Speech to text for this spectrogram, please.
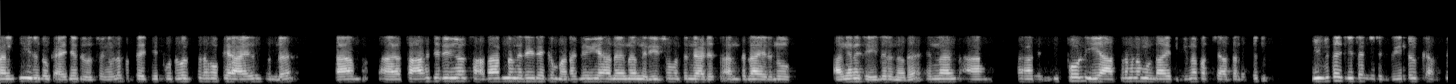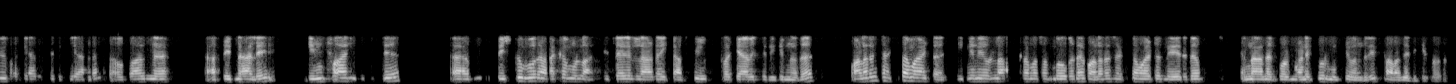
നൽകിയിരുന്നു കഴിഞ്ഞ ദിവസങ്ങളിൽ. പ്രത്യേകിച്ച് പുതുവത്സരമൊക്കെ ആയതുകൊണ്ട് സാഹചര്യങ്ങൾ സാധാരണ നിലയിലേക്ക് മടങ്ങുകയാണ് എന്ന നിരീക്ഷണത്തിന്റെ അടിസ്ഥാനത്തിലായിരുന്നു അങ്ങനെ ചെയ്തിരുന്നത്. എന്നാൽ ഇപ്പോൾ ഈ ആക്രമണം ഉണ്ടായിരിക്കുന്ന പശ്ചാത്തലത്തിൽ വിവിധ ജില്ലകളിൽ വീണ്ടും കർഫ്യൂ പ്രഖ്യാപിച്ചിരിക്കുകയാണ്. സൗബാലിന് പിന്നാലെ ഇംഫാൽ ബിഷ്ണുപൂർ അടക്കമുള്ള ജില്ലകളിലാണ് ഈ കർഫ്യൂ പ്രഖ്യാപിച്ചിരിക്കുന്നത്. വളരെ ശക്തമായിട്ട് ഇങ്ങനെയുള്ള അക്രമ സംഭവങ്ങളെ വളരെ ശക്തമായിട്ട് നേരിടും എന്നാണ് ഇപ്പോൾ മണിപ്പൂർ മുഖ്യമന്ത്രി പറഞ്ഞിരിക്കുന്നത്.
